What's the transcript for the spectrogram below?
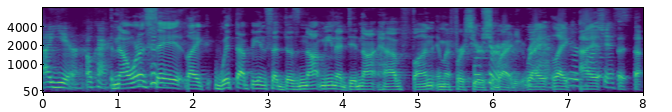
a year. Okay. now I want to say, like, with that being said, does not mean I did not have fun in my first year of sure. sobriety, right? Yeah, like, I. I,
